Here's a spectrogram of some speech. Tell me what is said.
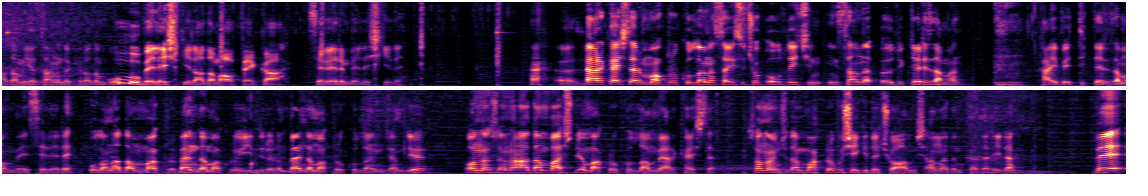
Adamın yatağını da kıralım. Oo beleşkili adam AFK. Severim beleşkili. Heh öldü. Arkadaşlar makro kullanım sayısı çok olduğu için insanlar öldükleri zaman kaybettikleri zaman VS'leri ulan adam makro ben de makroyu indiriyorum ben de makro kullanacağım diyor. Ondan sonra adam başlıyor makro kullanmaya arkadaşlar. Son oyuncuda makro bu şekilde çoğalmış anladığım kadarıyla. Ve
